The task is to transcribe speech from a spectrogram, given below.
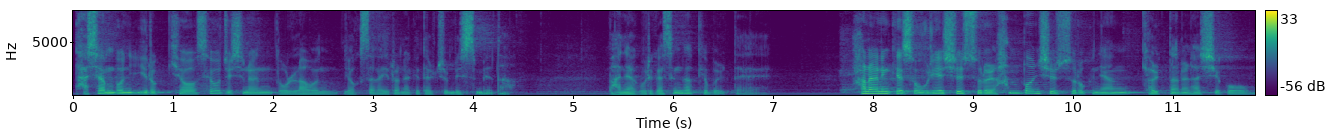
다시 한번 일으켜 세워주시는 놀라운 역사가 일어나게 될 줄 믿습니다. 만약 우리가 생각해 볼 때 하나님께서 우리의 실수를 한 번 실수로 그냥 결단을 하시고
